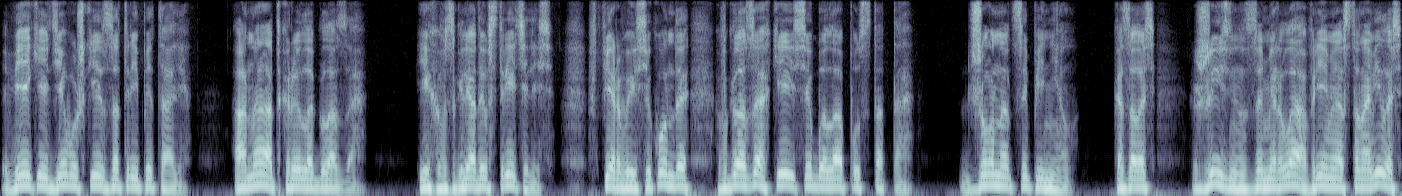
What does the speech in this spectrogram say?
Веки девушки затрепетали. Она открыла глаза. Их взгляды встретились. В первые секунды в глазах Кейси была пустота. Джон оцепенел. Казалось, жизнь замерла, время остановилось,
